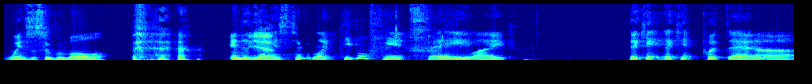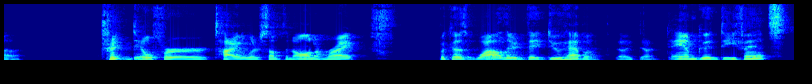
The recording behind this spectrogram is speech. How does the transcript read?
wins the Super Bowl. and the yeah. thing is too, like people can't say like they can't they can't put that uh Trent Dilfer title or something on them, right? Because while they they do have a, a, a damn good defense,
